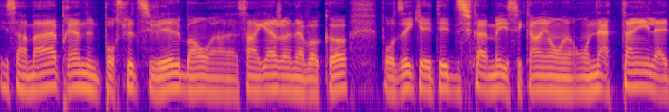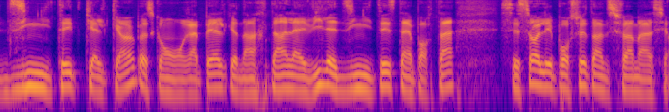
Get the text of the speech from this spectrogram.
et sa mère prennent une poursuite civile, bon, euh, s'engage un avocat pour dire qu'il a été diffamé. C'est quand on, atteint la dignité de quelqu'un, parce qu'on rappelle que dans, dans la vie, la dignité, c'est important. C'est ça, les poursuites en diffamation.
